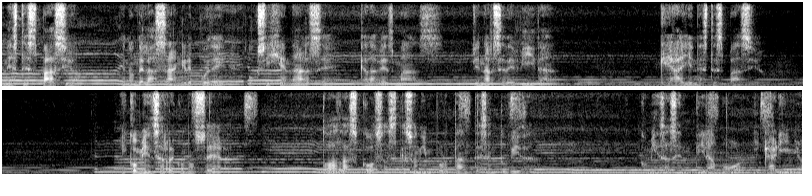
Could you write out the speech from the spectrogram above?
En este espacio en donde la sangre puede oxigenarse cada vez más, llenarse de vida. ¿Qué hay en este espacio? Comienza a reconocer todas las cosas que son importantes en tu vida. Comienza a sentir amor y cariño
